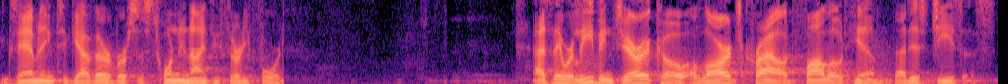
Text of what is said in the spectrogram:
examining together verses 29 through 34. As they were leaving Jericho, a large crowd followed him, that is Jesus.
